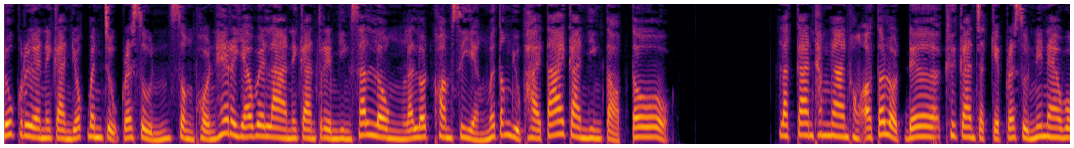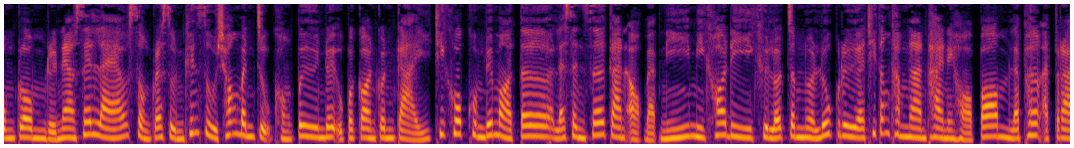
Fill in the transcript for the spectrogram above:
ลูกเรือในการยกบรรจุกระสุน ส่งผลให้ระยะเวลาในการเตรียมยิงสั้นลง และลดความเสี่ยงเมื่อต้องอยู่ภายใต้การยิงตอบโต้ หลักการทำงานของออโต้โหลดเดอร์คือการจัดเก็บกระสุนในแนววงกลม หรือแนวเส้นแล้ว ส่งกระสุนขึ้นสู่ช่องบรรจุของปืน โดยอุปกรณ์กลไกที่ควบคุมด้วยมอเตอร์ และเซ็นเซอร์การออกแบบนี้มีข้อดีคือลดจำนวนลูกเรือที่ต้องทำงานภายในหอป้อม และเพิ่มอัตรา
